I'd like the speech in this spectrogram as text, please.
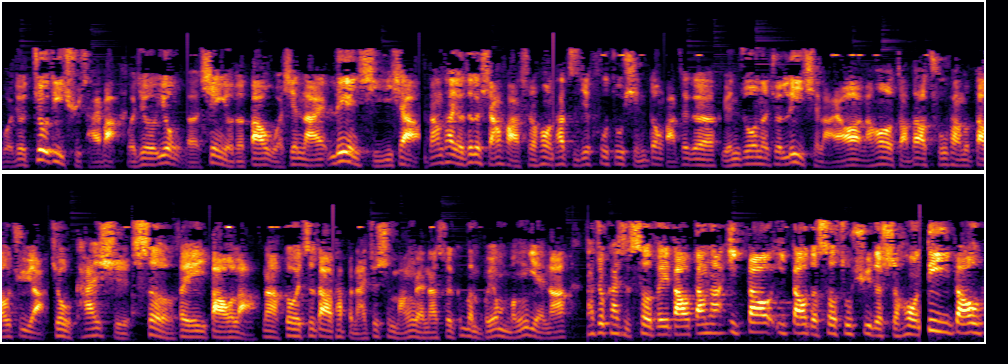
我就就地取材吧，我就用呃现有的刀，我先来练习一下。当他有这个想法的时候，他直接付诸行动，把这个圆桌呢就立起来哦，然后找到厨房的刀具啊，就开始射飞刀了。那各位知道，他本来就是盲人啊，所以根本不用蒙眼啊，他就开始射飞刀。当他一刀一刀的射出去的时候，第一刀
